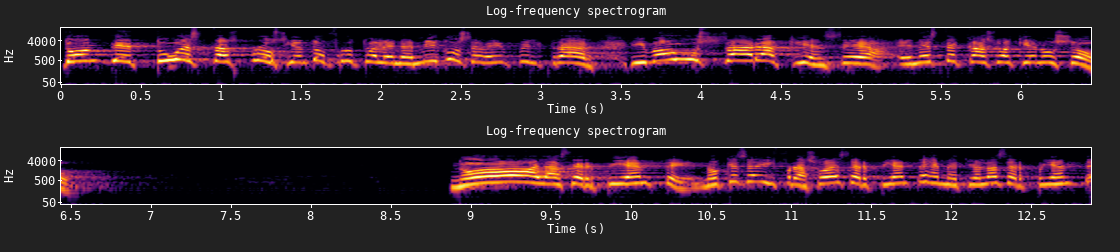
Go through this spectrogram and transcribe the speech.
Donde tú estás produciendo fruto, el enemigo se va a infiltrar y va a usar a quien sea. En este caso, ¿a quién usó? No, a la serpiente. No que se disfrazó de serpiente, se metió en la serpiente.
